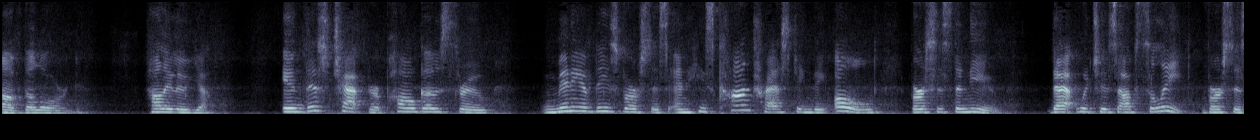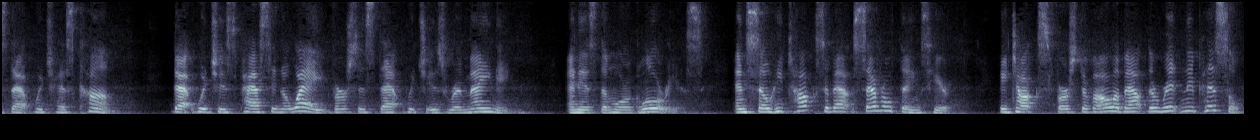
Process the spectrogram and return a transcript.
of the Lord. Hallelujah. In this chapter, Paul goes through many of these verses and he's contrasting the old versus the new, that which is obsolete versus that which has come, that which is passing away versus that which is remaining and is the more glorious. And so he talks about several things here. He talks, first of all, about the written epistle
